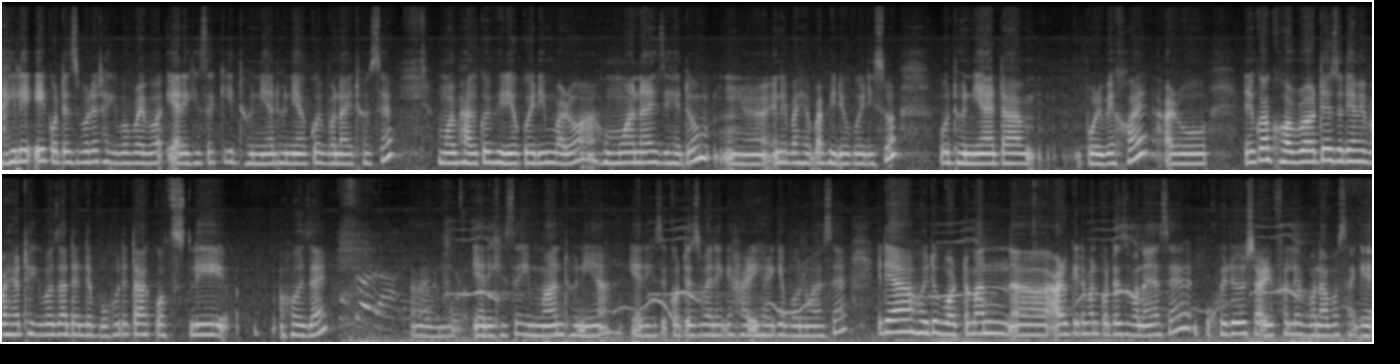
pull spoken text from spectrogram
আহিলে এই কটেজবোৰতে থাকিব পাৰিব। ইয়াত দেখিছে কি ধুনীয়া ধুনীয়াকৈ বনাই থৈছে। মই ভালকৈ ভিডিঅ' কৰি দিম বাৰু। সোমোৱা নাই যিহেতু। এনেই বাহিৰৰ পৰা ভিডিঅ' কৰি দিছোঁ। বহুত ধুনীয়া এটা পৰিৱেশ হয়। আৰু এনেকুৱা ঘৰবোৰতে যদি আমি বাহিৰত থাকিব যাওঁ তেন্তে বহুত এটা কষ্টলি হৈ যায়। ইয়াত দেখিছে ইমান ধুনীয়া ইয়াত দেখিছে কটেজবোৰ এনেকৈ শাৰী শাৰীকৈ বনোৱা আছে। এতিয়া হয়তো বৰ্তমান আৰু কেইটামান কটেজ বনাই আছে পুখুৰীটোৰ চাৰিওফালে বনাব চাগে।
